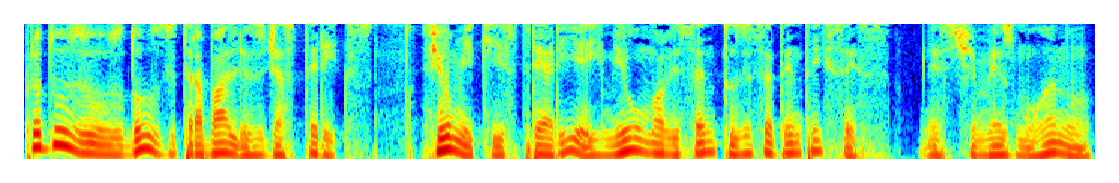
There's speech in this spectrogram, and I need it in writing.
produz os Doze Trabalhos de Asterix, filme que estrearia em 1976. Neste mesmo ano,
